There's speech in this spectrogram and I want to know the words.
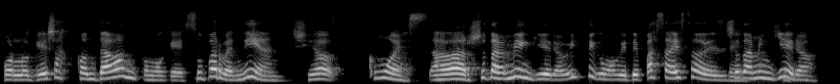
por lo que ellas contaban, como que súper vendían. Yo, ¿cómo es? A ver, yo también quiero, ¿viste? Como que te pasa eso del yo también quiero.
